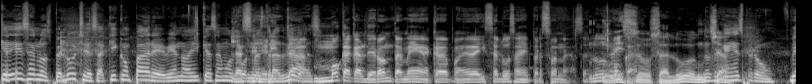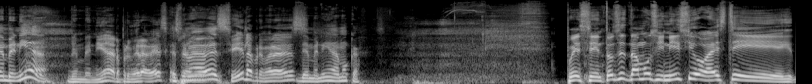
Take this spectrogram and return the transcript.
¿Qué dicen los peluches? Aquí, compadre, viendo ahí qué hacemos La por nuestras vidas. Moca Calderón también acaba de poner ahí saludos a mi persona. Saludos, Moca. Eso, saludos. No sé quién es, pero bienvenida. Bienvenida, la primera vez. que ¿Es primera sale- vez? Sí, la primera vez. Bienvenida, Moca. Pues entonces damos inicio a este.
